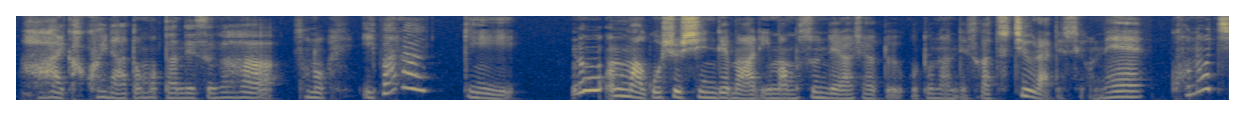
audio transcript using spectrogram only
はい、かっこいいなと思ったんですが、その、茨城の、まあ、ご出身でもあり、今も住んでいらっしゃるということなんですが、土浦ですよね。この地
